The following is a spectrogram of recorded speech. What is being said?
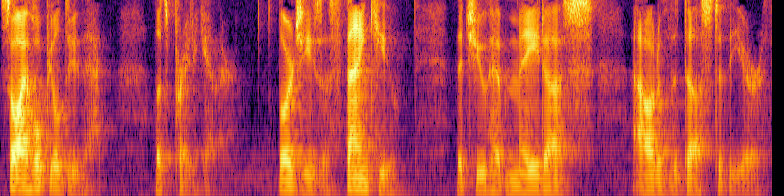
So I hope you'll do that. Let's pray together. Lord Jesus, thank you that you have made us out of the dust of the earth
